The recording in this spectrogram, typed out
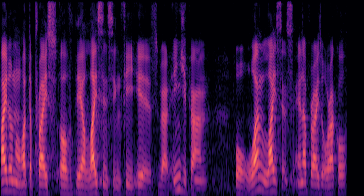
I don't know what the price of their licensing fee is, but in Japan, for one license, Enterprise Oracle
